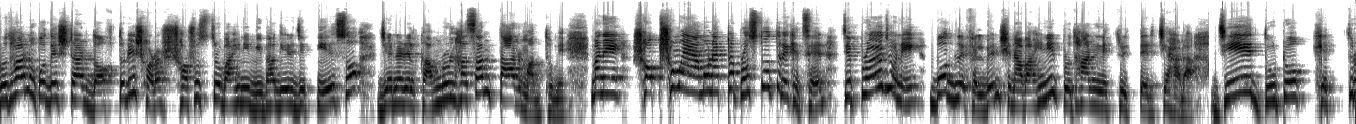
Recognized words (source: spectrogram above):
প্রধান উপদেষ্টার দফতরে সশস্ত্র বাহিনী বিভাগের যে পিএসও জেনারেল কামরুল হাসান, তার মাধ্যমে। মানে সবসময় এমন একটা প্রস্তুত রেখেছেন যে প্রয়োজনে বদলে ফেলবেন সেনাবাহিনীর প্রধান নেতৃত্বের চেহারা। যে দুটো ক্ষেত্র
